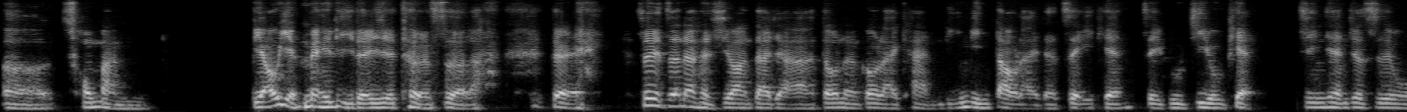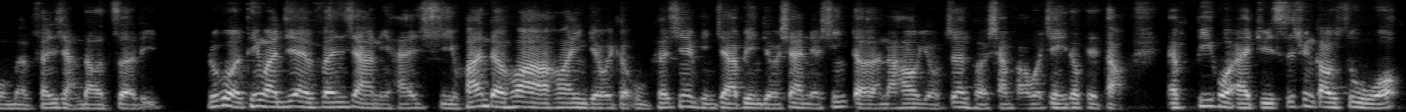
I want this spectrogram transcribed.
呃充满表演魅力的一些特色啦。对，所以真的很希望大家都能够来看《黎明到来的这一天》这一部纪录片。今天就是我们分享到这里。如果听完今天的分享，你还喜欢的话，欢迎给我一个五颗星的评价，并留下你的心得。然后有任何想法或建议，都可以到 FB 或 IG 私讯告诉我。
